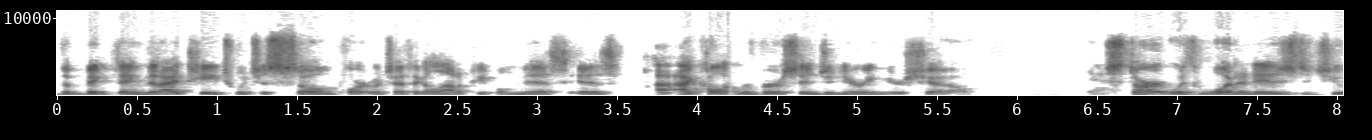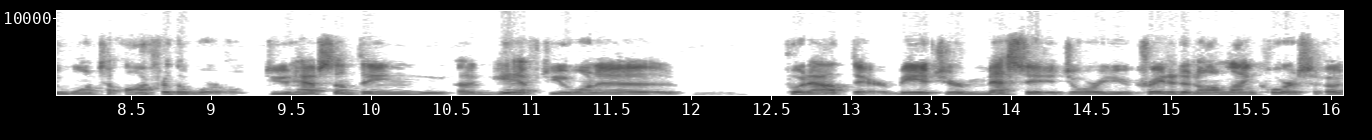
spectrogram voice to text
the big thing that I teach, which is so important, which I think a lot of people miss, is I call it reverse engineering your show. Yeah. Start with what it is that you want to offer the world. Do you have something, a gift you want to put out there, be it your message or you created an online course? Uh,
